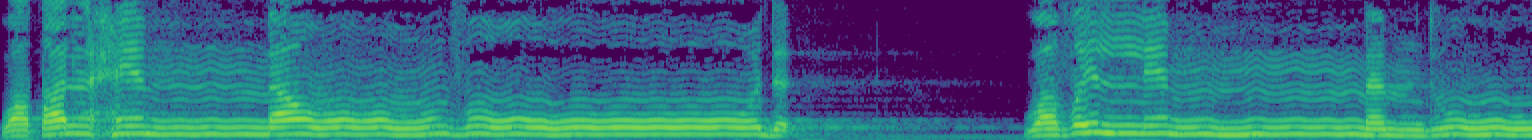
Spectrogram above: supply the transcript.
وطلح منضود وظل ممدود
